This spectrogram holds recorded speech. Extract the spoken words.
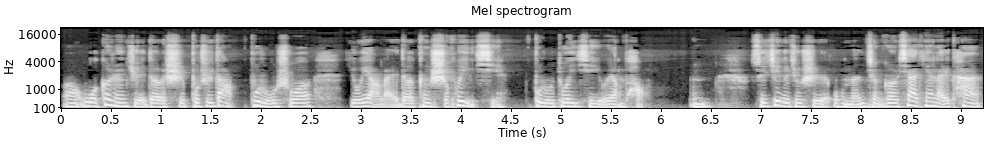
嗯，我个人觉得是不值当，不如说有氧来的更实惠一些，不如多一些有氧跑。嗯，所以这个就是我们整个夏天来看，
